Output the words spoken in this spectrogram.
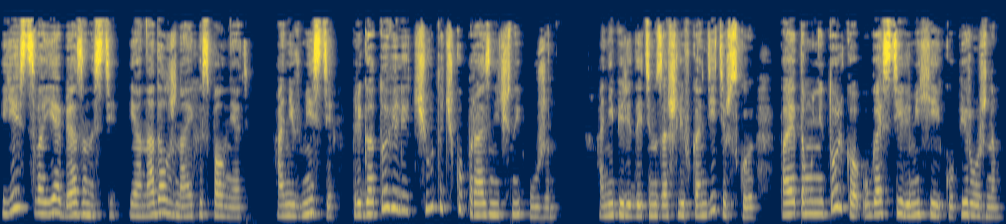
есть свои обязанности, и она должна их исполнять. Они вместе приготовили чуточку праздничный ужин. Они перед этим зашли в кондитерскую, поэтому не только угостили Михейку пирожным,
